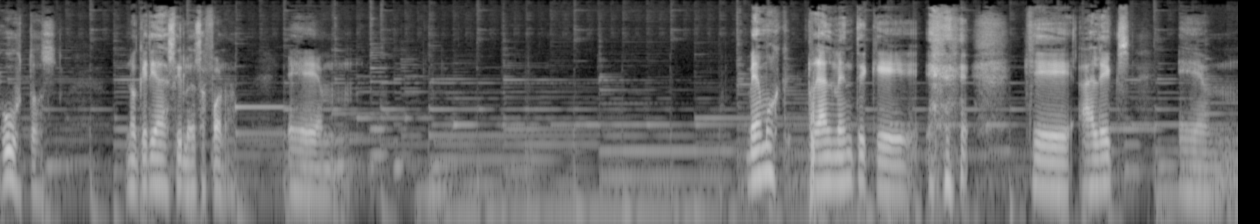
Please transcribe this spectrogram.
gustos. No quería decirlo de esa forma. Em, vemos realmente que, que Alex, em,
